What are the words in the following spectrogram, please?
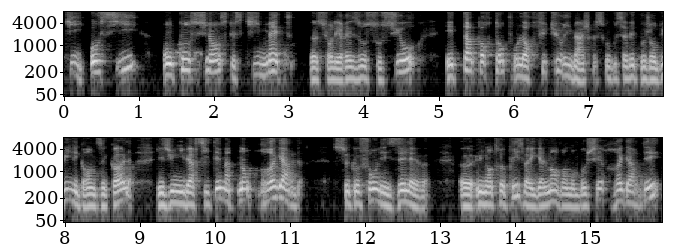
qui aussi ont conscience que ce qu'ils mettent sur les réseaux sociaux, est important pour leur future image. Parce que vous savez qu'aujourd'hui, les grandes écoles, les universités maintenant regardent ce que font les élèves. Euh, une entreprise va également, avant d'embaucher, regarder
